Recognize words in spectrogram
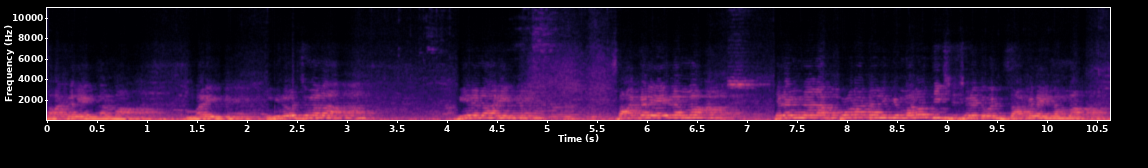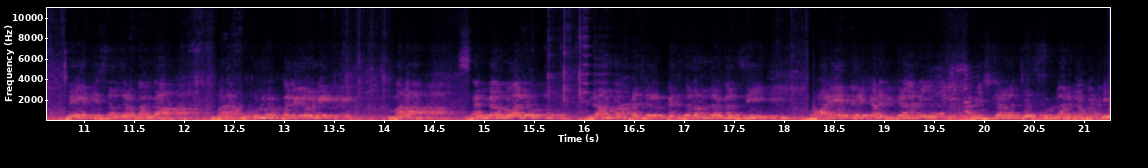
సాకలి అయిందమ్మ మరి ఈరోజు మన వీరనారి సాకలి అయినమ్మ తెలంగాణ పోరాటానికి మరో దీక్ష ఇచ్చినటువంటి అయినమ్మ జయంతి సందర్భంగా మన కుకునూరుపల్లిలోని మన సంఘం వాళ్ళు గ్రామ ప్రజలు పెద్దలు అందరూ కలిసి భారీ ఎత్తున ఇక్కడ విగ్రహాన్ని ఆవిష్కరణ చేసుకుంటున్నారు కాబట్టి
